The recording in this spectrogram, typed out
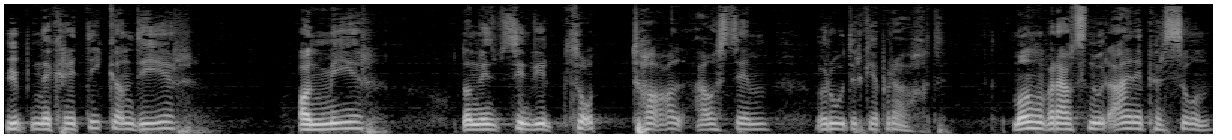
übt eine Kritik an dir an mir, dann sind wir total aus dem Ruder gebracht. Manchmal braucht es nur eine Person.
